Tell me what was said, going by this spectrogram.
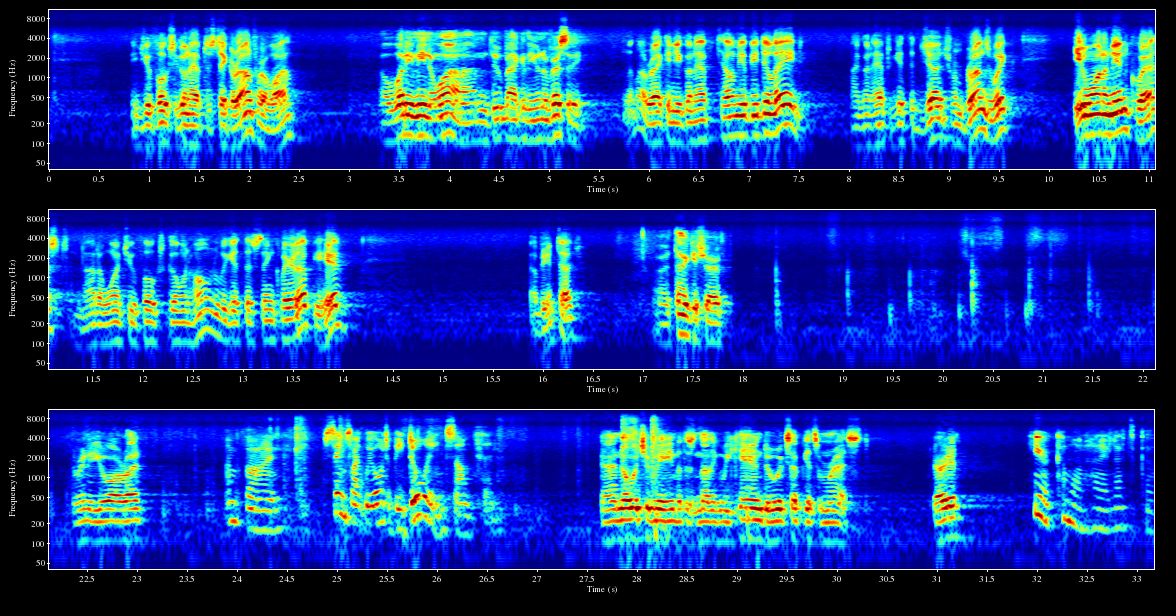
Means you folks are going to have to stick around for a while. Oh, what do you mean a while? I'm due back at the university. Well, I reckon you're going to have to tell him you'll be delayed. I'm going to have to get the judge from Brunswick. He'll want an inquest, and I don't want you folks going home till we get this thing cleared up, you hear? I'll be in touch. All right, thank you, Sheriff. Lorena, you all right? I'm fine. Seems like we ought to be doing something. Yeah, I know what you mean, but there's nothing we can do except get some rest. Harriet? Here, come on, honey, let's go.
